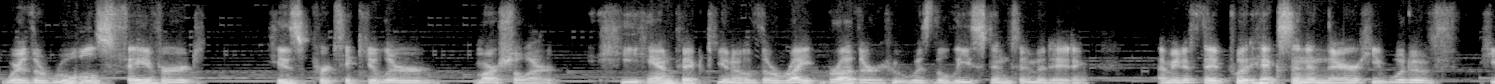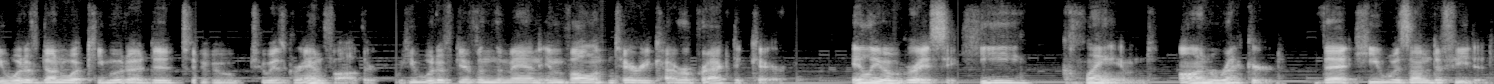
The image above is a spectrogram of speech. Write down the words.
where the rules favored his particular martial art he handpicked, you know, the right brother who was the least intimidating. I mean, if they'd put Rickson in there, he would have he would have done what Kimura did to to his grandfather. He would have given the man involuntary chiropractic care. Helio Gracie, he claimed on record that he was undefeated.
